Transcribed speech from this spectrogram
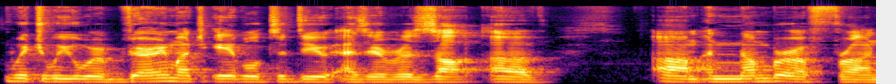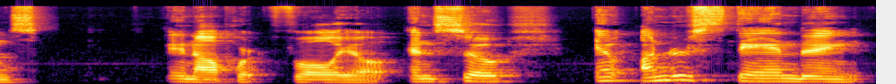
which we were very much able to do as a result of um, a number of fronts in our portfolio. And so eh, understanding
